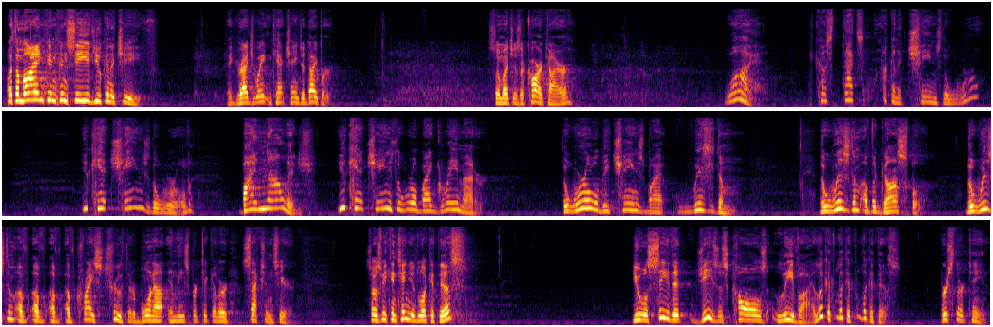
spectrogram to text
What the mind can conceive, you can achieve. They graduate and can't change a diaper. So much as a car tire. Why? Because that's we're not going to change the world. You can't change the world by knowledge. You can't change the world by gray matter. The world will be changed by wisdom. The wisdom of the gospel the wisdom of, of, of, of Christ's truth that are borne out in these particular sections here. So, as we continue to look at this, you will see that Jesus calls Levi. Look at, look at, look at this. Verse 13.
